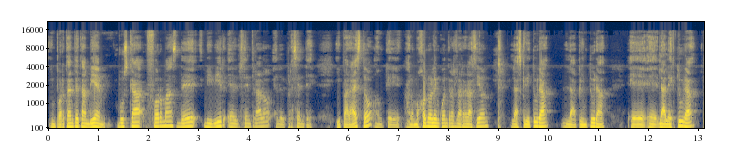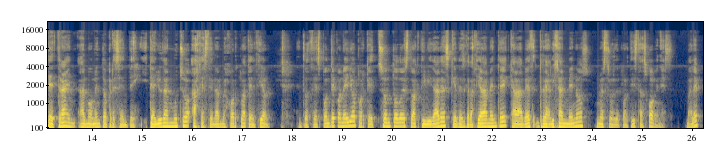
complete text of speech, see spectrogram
Importante también, busca formas de vivir el centrado en el presente. Y para esto, aunque a lo mejor no le encuentras la relación, la escritura, la pintura, eh, eh, la lectura te traen al momento presente y te ayudan mucho a gestionar mejor tu atención. Entonces, ponte con ello porque son todo esto actividades que desgraciadamente cada vez realizan menos nuestros deportistas jóvenes, ¿vale?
